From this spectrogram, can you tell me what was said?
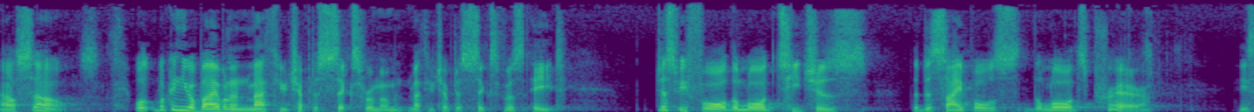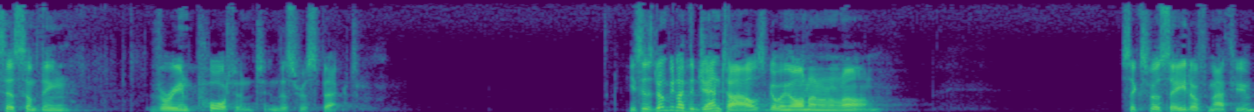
ourselves. Well, look in your Bible in Matthew chapter 6 for a moment. Matthew chapter 6, verse 8. Just before the Lord teaches the disciples the Lord's Prayer, he says something very important in this respect. He says, Don't be like the Gentiles, going on and on and on. 6 verse 8 of Matthew.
